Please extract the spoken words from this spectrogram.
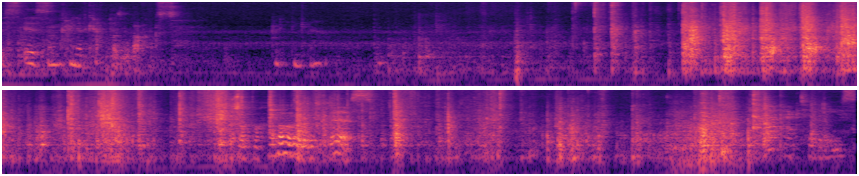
This is some kind of cat puzzle box. What do you think of that? Oh, this. Cat activities.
